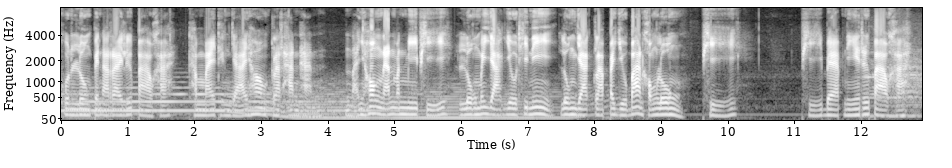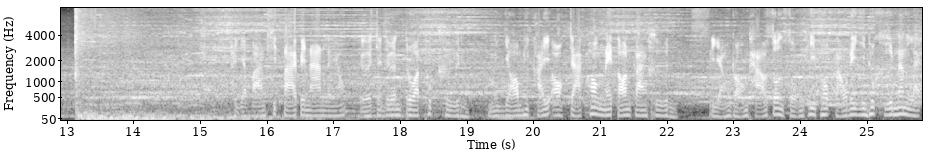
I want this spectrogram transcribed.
คุณลุงเป็นอะไรหรือเปล่าคะทำไมถึงย้ายห้องกระทันหัน ไหนห้องนั้นมันมีผี ลุงไม่อยากอยู่ที่นี่ ลุงอยากกลับไปอยู่บ้านของลุง ผี ผีแบบนี้หรือเปล่าคะพยาบาลที่ตายไปนานแล้ว เธอจะเดินตรวจทุกคืน ไม่ยอมให้ใครออกจากห้องในตอนกลางคืน เสียงรองเท้าส้นสูงที่พวกเราได้ยินทุกคืนนั่นแหละ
